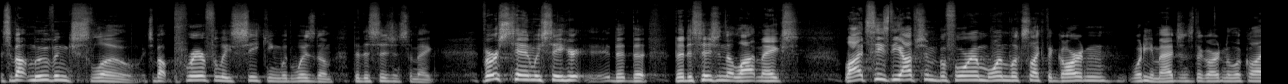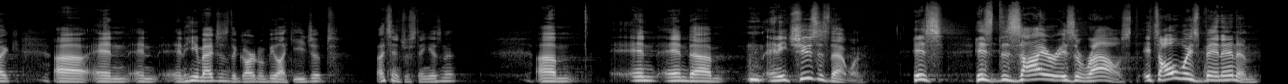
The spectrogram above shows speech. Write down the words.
It's about moving slow. It's about prayerfully seeking with wisdom the decisions to make. Verse 10, we see here the, the, the decision that Lot makes Lot sees the option before him. One looks like the garden, what he imagines the garden to look like, uh, and, and, and he imagines the garden would be like Egypt. That's interesting, isn't it? Um, and, and, um, and he chooses that one. His, his desire is aroused, it's always been in him,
